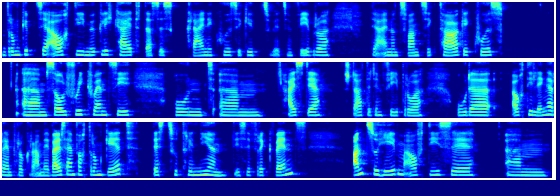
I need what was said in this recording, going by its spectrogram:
Und darum gibt es ja auch die Möglichkeit, dass es kleine Kurse gibt, so wie jetzt im Februar der 21-Tage-Kurs ähm, Soul Frequency und ähm, heißt der, startet im Februar. Oder auch die längeren Programme, weil es einfach darum geht, das zu trainieren, diese Frequenz anzuheben auf diese, ähm,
